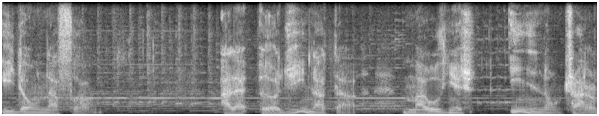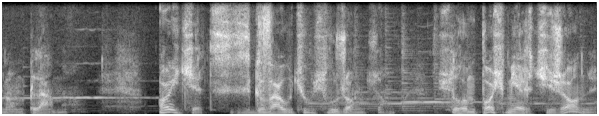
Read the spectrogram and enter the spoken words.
idą na front. Ale rodzina ta ma również inną czarną plamę. Ojciec zgwałcił służącą, z którą po śmierci żony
